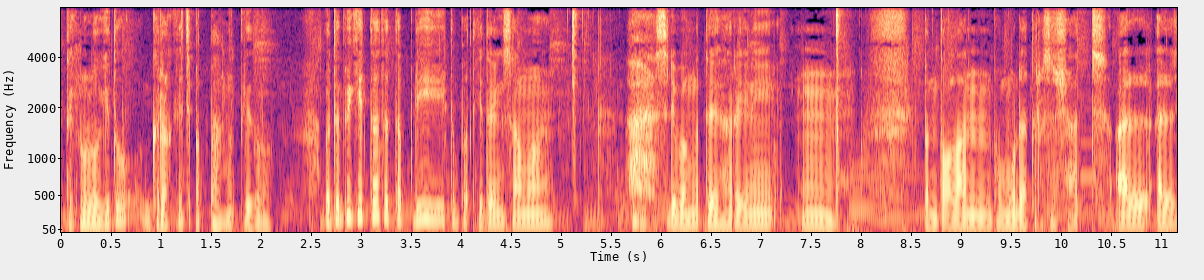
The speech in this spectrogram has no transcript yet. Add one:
teknologi tuh geraknya cepet banget gitu loh. Oh, tapi kita tetap di tempat kita yang sama. Ah, sedih banget deh hari ini. Hmm pentolan pemuda tersesat al al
